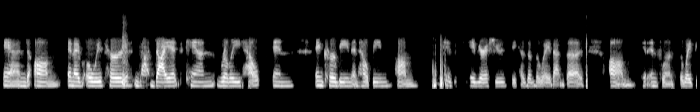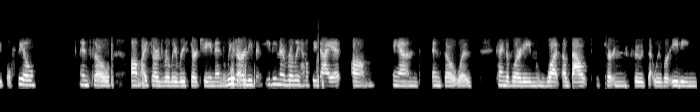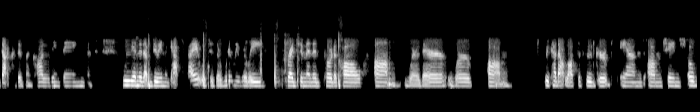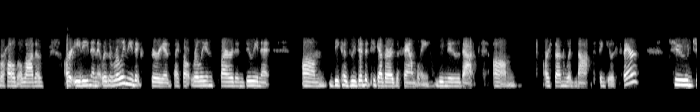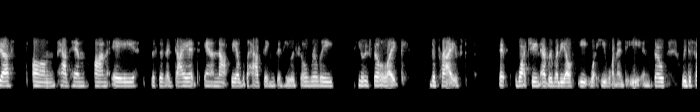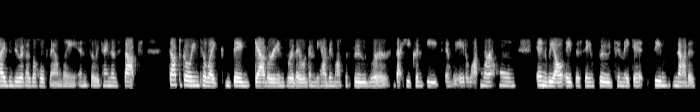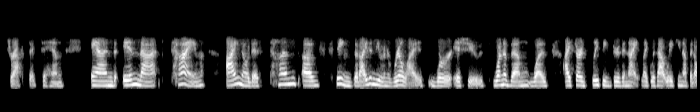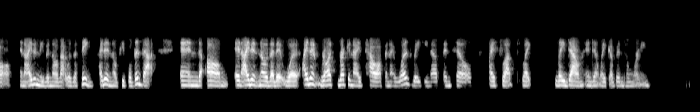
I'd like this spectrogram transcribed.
And um, and I've always heard that diet can really help in in curbing and helping um, behavior issues because of the way that the um, it influenced the way people feel. And so um, I started really researching, and we had already been eating a really healthy diet, um, and and so it was kind of learning what about certain foods that we were eating that could have been causing things. We ended up doing the GAPS diet, which is a really really regimented protocol um, where there were um, we cut out lots of food groups and um, changed, overhauled a lot of our eating. And it was a really neat experience. I felt really inspired in doing it um, because we did it together as a family. We knew that um, our son would not think it was fair to just um, have him on a specific diet and not be able to have things. And he would feel really, he would feel like deprived watching everybody else eat what he wanted to eat. And so we decided to do it as a whole family. And so we kind of stopped stopped going to like big gatherings where they were going to be having lots of food where that he couldn't eat and we ate a lot more at home and we all ate the same food to make it seem not as drastic to him. And in that time, I noticed tons of things that I didn't even realize were issues. One of them was I started sleeping through the night, like without waking up at all. And I didn't even know that was a thing. I didn't know people did that. And, um, and I didn't know that it was, I didn't re- recognize how often I was waking up until I slept, like laid down and didn't wake up until morning.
